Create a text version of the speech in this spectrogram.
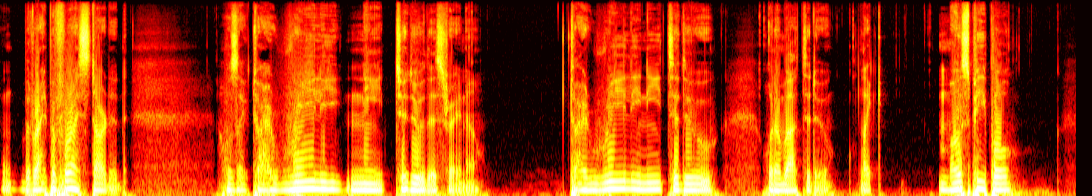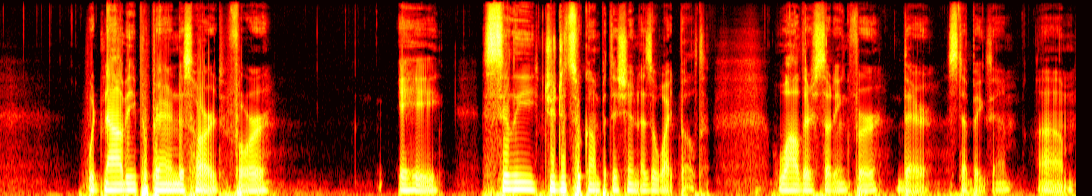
but right before I started, I was like, "Do I really need to do this right now?" do I really need to do what I'm about to do? Like, most people would not be preparing this hard for a silly jiu-jitsu competition as a white belt while they're studying for their step exam. Um,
